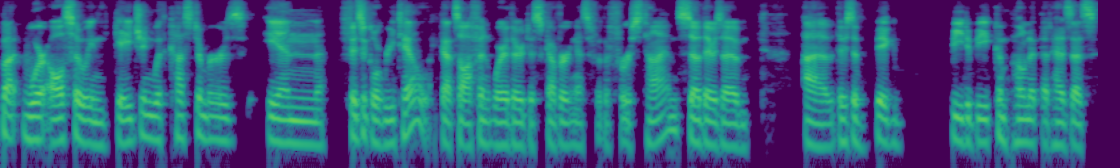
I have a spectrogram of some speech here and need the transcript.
But we're also engaging with customers in physical retail. Like that's often where they're discovering us for the first time. So there's a uh, there's a big B2B component that has us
